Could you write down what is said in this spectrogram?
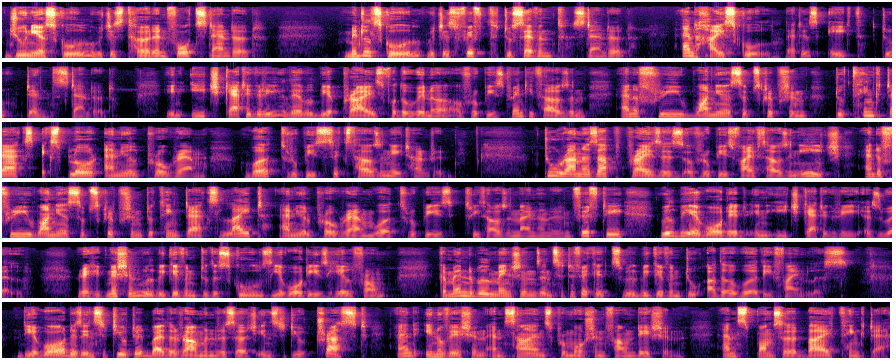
junior school, which is third and fourth standard, middle school, which is fifth to seventh standard, and high school, that is eighth to tenth standard. In each category, there will be a prize for the winner of rupees 20,000 and a free one year subscription to ThinkTac's Explore annual program worth rupees 6,800. Two runners up prizes of rupees 5,000 each and a free one year subscription to ThinkTac's Lite annual program worth rupees 3,950 will be awarded in each category as well. Recognition will be given to the schools the awardees hail from Commendable mentions and certificates will be given to other worthy finalists. The award is instituted by the Raman Research Institute Trust and Innovation and Science Promotion Foundation and sponsored by ThinkTac.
